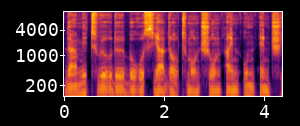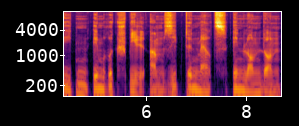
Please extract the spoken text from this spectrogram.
Damit würde Borussia Dortmund schon ein Unentschieden im Rückspiel am 7. März in London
